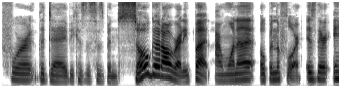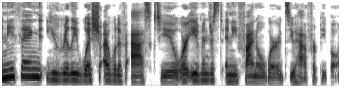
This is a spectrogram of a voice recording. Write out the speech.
for the day, because this has been so good already, but I want to open the floor. Is there anything you really wish I would have asked you, or even just any final words you have for people?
